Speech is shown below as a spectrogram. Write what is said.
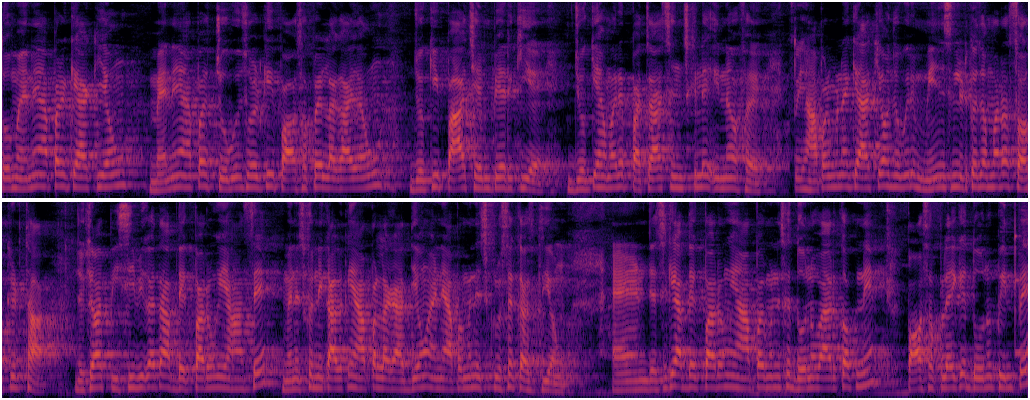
तो मैंने यहाँ पर क्या किया हूँ? मैंने यहाँ पर चौबीस वोल्ट की पावर सप्लाई लगाया हूँ, जो कि पाँच एम्पियर की है, जो कि हमारे पचास इंच के लिए इनफ है। तो यहाँ पर मैंने क्या किया हूँ? जो मेरी मेन स्लिट का जो हमारा सॉकेट था, जो कि हमारा पीसीबी का था, आप देख पा रहे हो यहाँ से, मैंने इसको निकाल के यहाँ पर लगा दिया हूँ एंड यहाँ पर मैंने स्क्रू से कस दिया हूँ। एंड जैसे कि आप देख पा रहे हो यहाँ पर मैंने इसके दोनों वायर को अपने पावर सप्लाई के दोनों पिन पे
